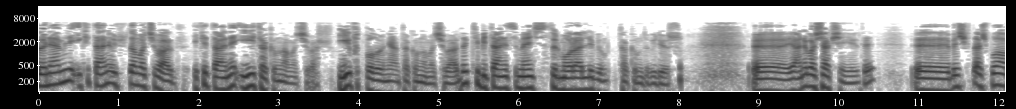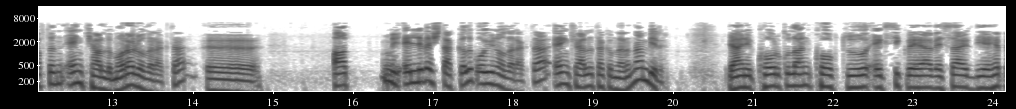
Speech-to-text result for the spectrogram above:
önemli iki tane üstte maçı vardı. İki tane iyi takımla maçı var. İyi futbol oynayan takımla maçı vardı ki bir tanesi Manchester moralli bir takımdı biliyorsun. E, yani Başakşehir'di. E, Beşiktaş bu haftanın en karlı moral olarak da e, 60 55 dakikalık oyun olarak da en karlı takımlarından biri. Yani korkulan, korktuğu, eksik veya vesaire diye hep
